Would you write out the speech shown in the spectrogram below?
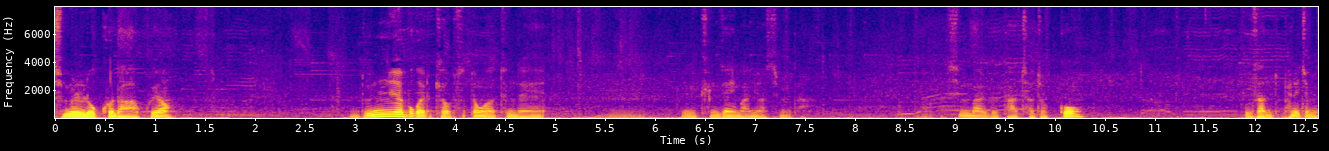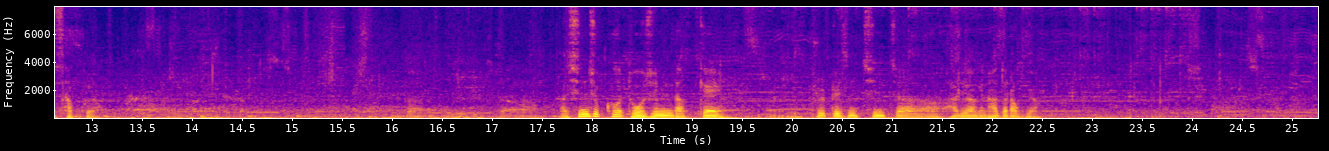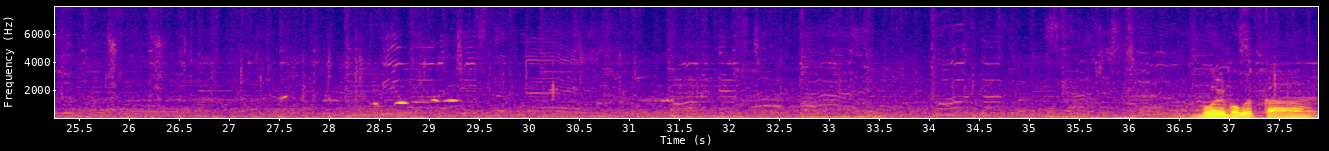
짐을 놓고 나왔고요. 눈 예보가 이렇게 없었던 것 같은데 음, 굉장히 많이 왔습니다. 신발도 다 젖었고 우산도 편의점에서 샀고요. 아, 신주쿠 도심답게 음, 불빛은 진짜 화려하긴 하더라고요. 뭘 먹을까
